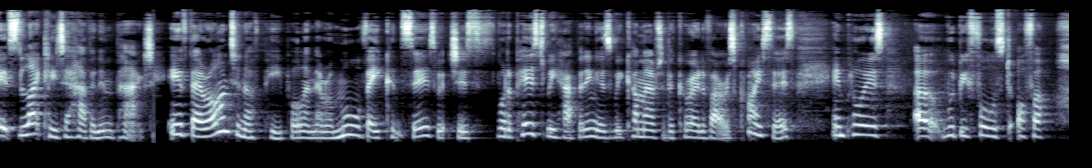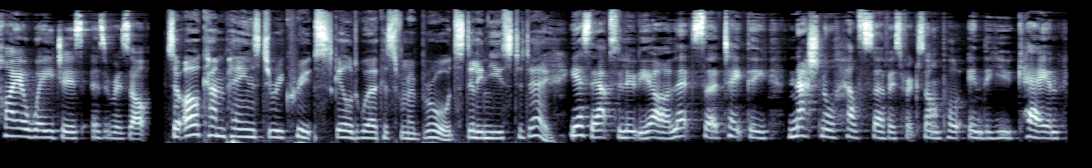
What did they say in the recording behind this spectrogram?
It's likely to have an impact. If there aren't enough people and there are more vacancies, which is what appears to be happening as we come out of the coronavirus crisis, employers uh, would be forced to offer higher wages as a result. So, are campaigns to recruit skilled workers from abroad still in use today? Yes, they absolutely are. Let's uh, take the National Health Service, for example, in the UK. And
